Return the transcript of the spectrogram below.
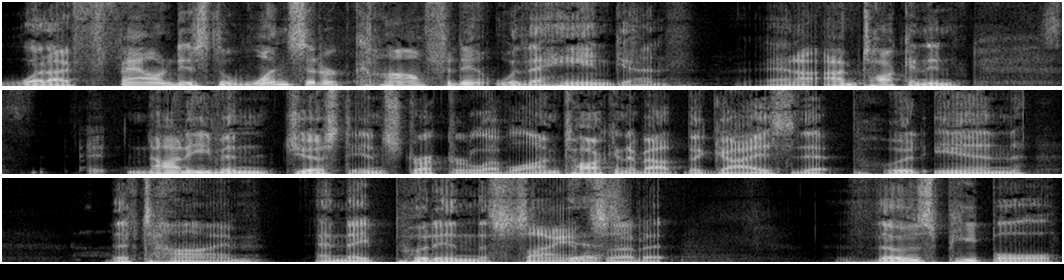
what I've found is the ones that are confident with a handgun, and I, I'm talking in not even just instructor level. I'm talking about the guys that put in the time and they put in the science yes. of it. Those people,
